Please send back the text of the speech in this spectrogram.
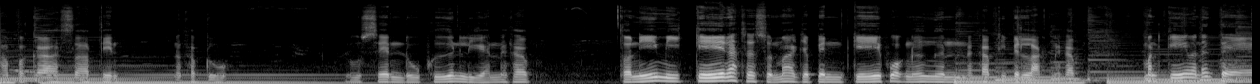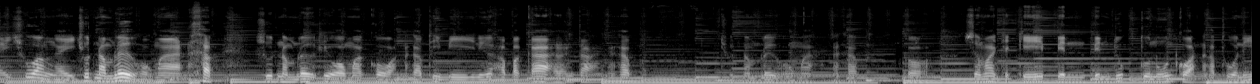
อัปากาซาตินนะครับดูดูเส้นดูพื้นเหรียญนะครับ ตอนนี้มีเก๊นะแต่ส่วนมากจะเป็นเก๊พวกเนื้อเงินนะครับที่เป็นหลักนะครับ มันเก๊มาตั้งแต่ช่วงไอชุดนำเลิกออกมานะครับ ชุดนำเลิกที่ออกมาก่อนนะครับ ที่มีเนื้ออัปากาต่างๆนะครับ ชุดนำเลิกออกมานะครับ ก็ ส่วนมากจะเกเป็นเป็นยุคตัวนู้นก่อนนะครับ ทัวร์นี้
